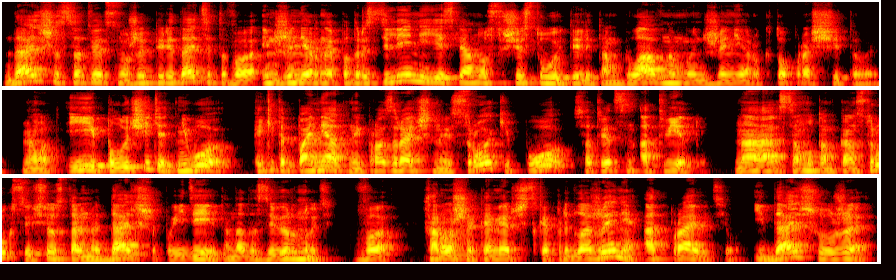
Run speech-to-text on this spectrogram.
Дальше, соответственно, уже передать это в инженерное подразделение, если оно существует, или там главному инженеру, кто просчитывает. Ну вот. И получить от него какие-то понятные прозрачные сроки по, соответственно, ответу на саму там конструкцию и все остальное. Дальше, по идее, это надо завернуть в хорошее коммерческое предложение, отправить его. И дальше уже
